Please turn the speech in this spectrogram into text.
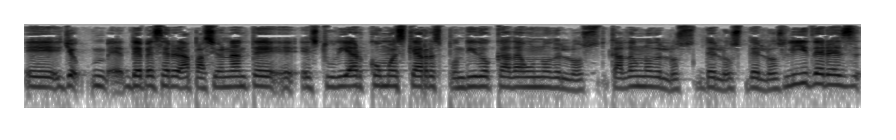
eh, yo, debe ser apasionante eh, estudiar cómo es que ha respondido cada uno de los cada uno de los de los de los líderes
